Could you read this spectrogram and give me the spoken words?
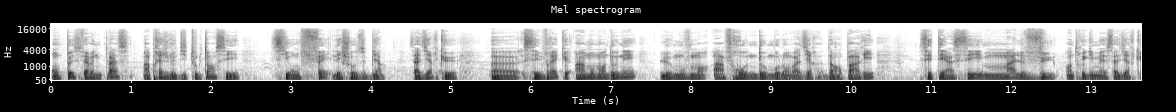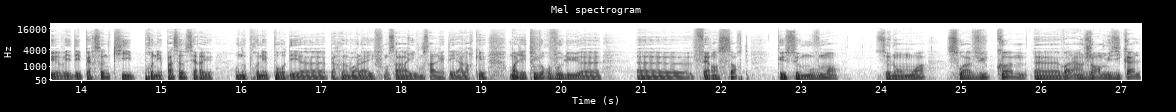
On peut se faire une place. Après, je le dis tout le temps, c'est si on fait les choses bien. C'est-à-dire que euh, c'est vrai qu'à un moment donné, le mouvement afro-ndombolo, on va dire, dans Paris, c'était assez mal vu entre guillemets. C'est-à-dire qu'il y avait des personnes qui prenaient pas ça au sérieux. On nous prenait pour des euh, personnes, voilà, ils font ça, ils vont s'arrêter. Alors que moi, j'ai toujours voulu euh, euh, faire en sorte que ce mouvement, selon moi, soit vu comme voilà un genre musical,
